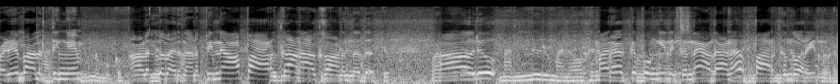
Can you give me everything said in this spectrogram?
പഴയ പാലത്തിങ്ങയും ആളുകൾ വരുന്നതാണ്. പിന്നെ ആ പാർക്കാണ് ആ കാണുന്നത്. ആ ഒരു നല്ലൊരു മനോഹര മരമൊക്കെ പൊങ്ങി നിൽക്കുന്ന അതാണ് പാർക്ക് എന്ന് പറയുന്നത്.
